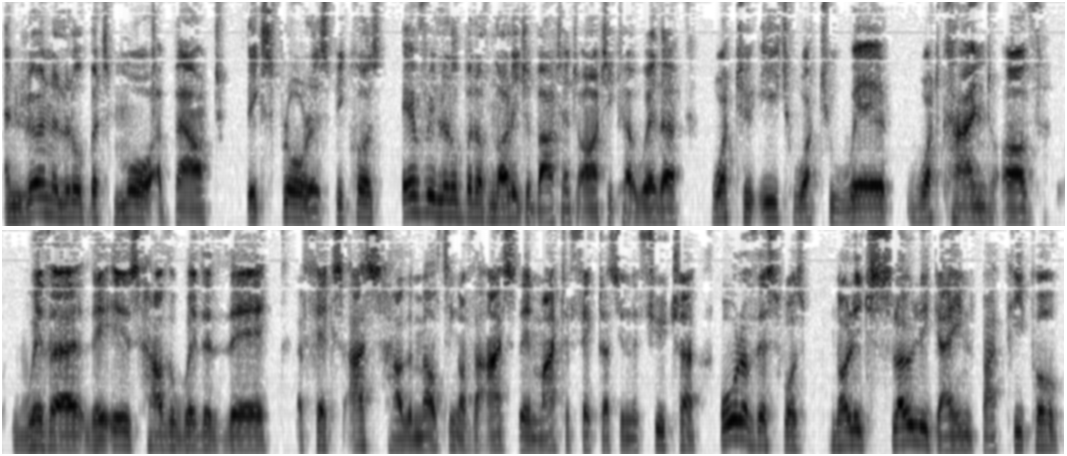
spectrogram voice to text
and learn a little bit more about the explorers because every little bit of knowledge about Antarctica, whether what to eat, what to wear, what kind of weather there is, how the weather there affects us, how the melting of the ice there might affect us in the future. All of this was knowledge slowly gained by people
